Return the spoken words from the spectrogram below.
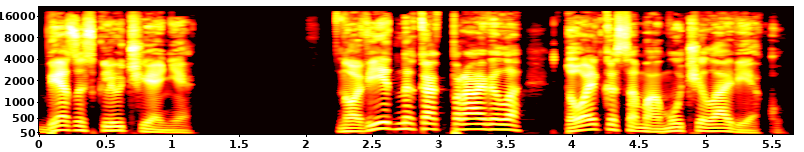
без исключения. Но видно, как правило, только самому человеку.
